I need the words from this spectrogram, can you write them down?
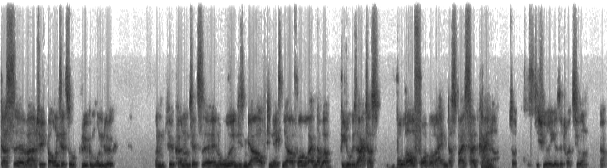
Das äh, war natürlich bei uns jetzt so Glück im Unglück. Und wir können uns jetzt äh, in Ruhe in diesem Jahr auf die nächsten Jahre vorbereiten. Aber wie du gesagt hast, worauf vorbereiten, das weiß halt keiner. So, das ist die schwierige Situation. Ja.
